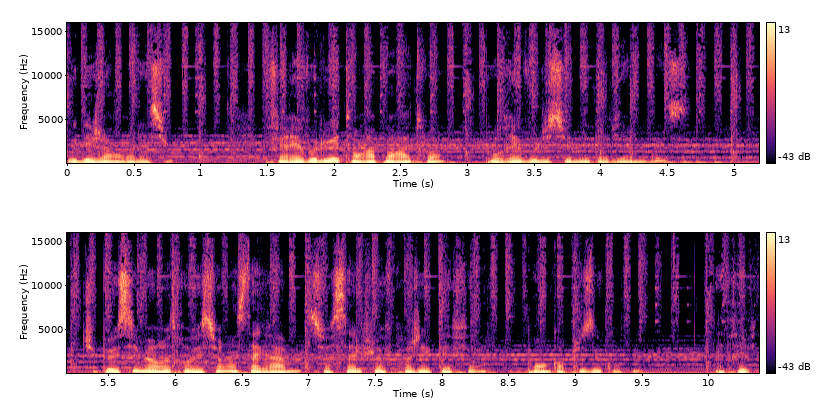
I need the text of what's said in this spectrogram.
ou déjà en relation. Faire évoluer ton rapport à toi pour révolutionner ta vie amoureuse. Tu peux aussi me retrouver sur Instagram, sur selfloveproject.fr pour encore plus de contenu. À très vite.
